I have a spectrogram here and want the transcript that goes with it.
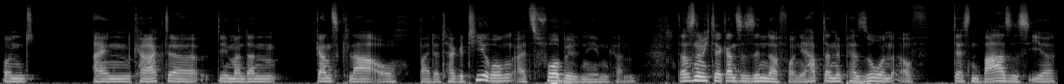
Und einen Charakter, den man dann ganz klar auch bei der Targetierung als Vorbild nehmen kann. Das ist nämlich der ganze Sinn davon. Ihr habt dann eine Person, auf dessen Basis ihr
